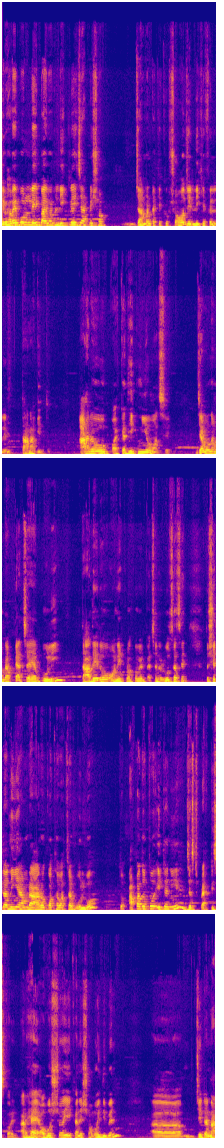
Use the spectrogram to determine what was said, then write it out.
এভাবে বললেই বা এভাবে লিখলেই যে আপনি সব জার্মানটাকে খুব সহজে লিখে ফেললেন, তা না কিন্তু। আরও একাধিক নিয়ম আছে। যেমন আমরা প্যাচায়া বলি, তাদেরও অনেক রকমের প্যাচানো রুলস আছে। তো সেটা নিয়ে আমরা আরও কথাবার্তা বলব। তো আপাতত এটা নিয়ে জাস্ট প্র্যাকটিস করেন। আর হ্যাঁ অবশ্যই এখানে সময় দিবেন। যেটা না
